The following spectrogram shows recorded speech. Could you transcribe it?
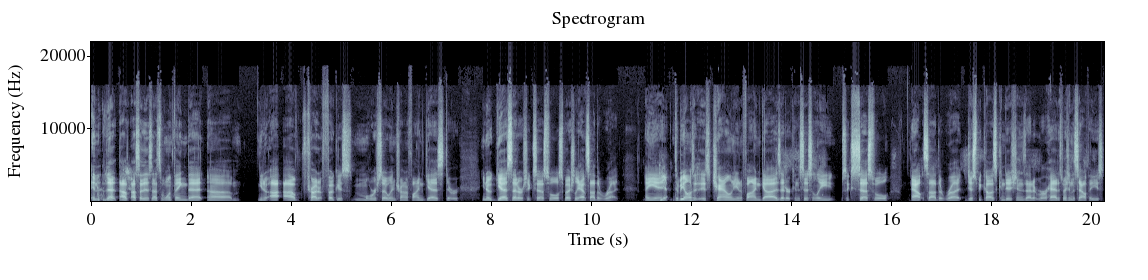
and that I'll, I'll say this that's one thing that um, you know I, I've tried to focus more so in trying to find guests or you know guests that are successful especially outside the rut and Yeah. to be honest it's challenging to find guys that are consistently successful outside the rut just because conditions that are had especially in the southeast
